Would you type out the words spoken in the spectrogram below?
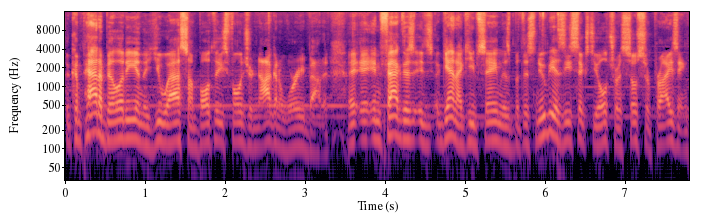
The compatibility in the US on both of these phones, you're not going to worry about it. In fact, this is, again, I keep saying this, but this Nubia Z60 Ultra is so surprising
